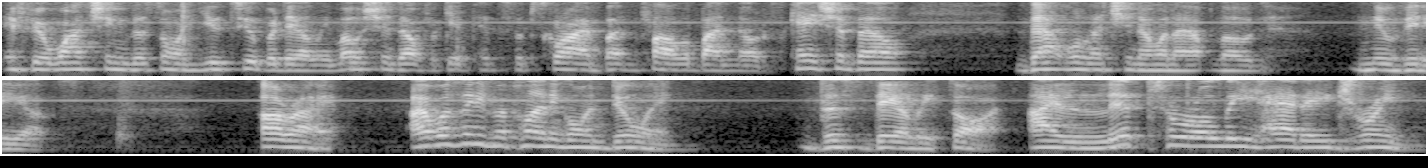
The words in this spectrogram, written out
If you're watching this on YouTube or Daily Motion, don't forget to hit the subscribe button followed by the notification bell. That will let you know when I upload new videos. All right, I wasn't even planning on doing this daily thought. I literally had a dream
